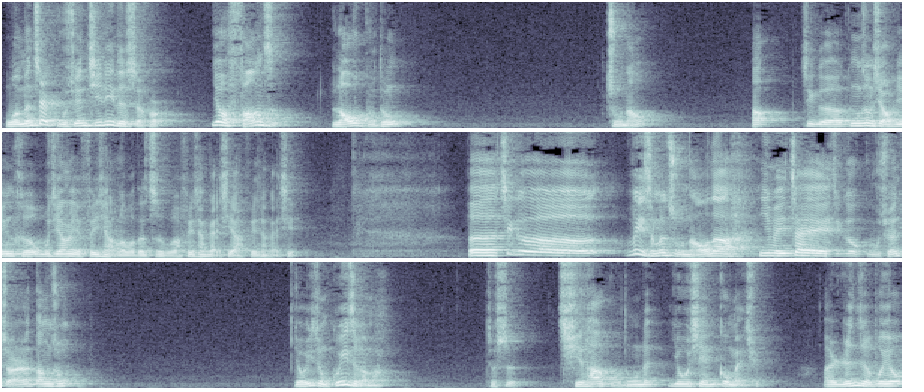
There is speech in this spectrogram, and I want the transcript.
我们在股权激励的时候，要防止老股东。阻挠，好，这个公正小兵和吴江也分享了我的直播，非常感谢啊，非常感谢。呃，这个为什么阻挠呢？因为在这个股权转让当中，有一种规则嘛，就是其他股东的优先购买权。呃，忍者不忧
